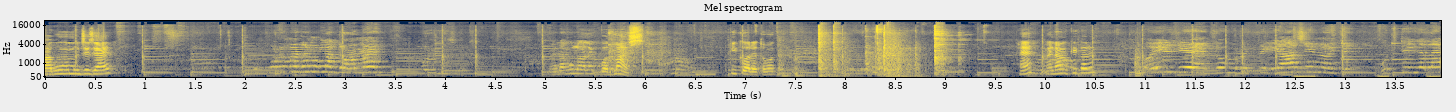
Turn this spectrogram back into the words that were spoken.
বাবু মামু যে যায় ম্যাডামগুলো অনেক বদমাস কি করে তোমাকে? হ্যাঁ ম্যাডাম কি করে? ওই যে ইয়ে আছে উঠতে গেলে।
